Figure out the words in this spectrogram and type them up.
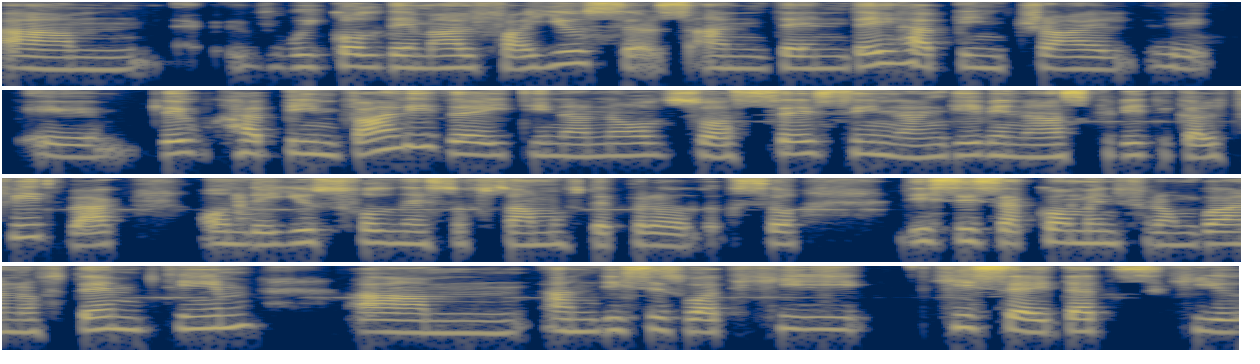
Um, we call them alpha users, and then they have been trial. Uh, they have been validating and also assessing and giving us critical feedback on the usefulness of some of the products. So this is a comment from one of them team, um, and this is what he he said that's he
